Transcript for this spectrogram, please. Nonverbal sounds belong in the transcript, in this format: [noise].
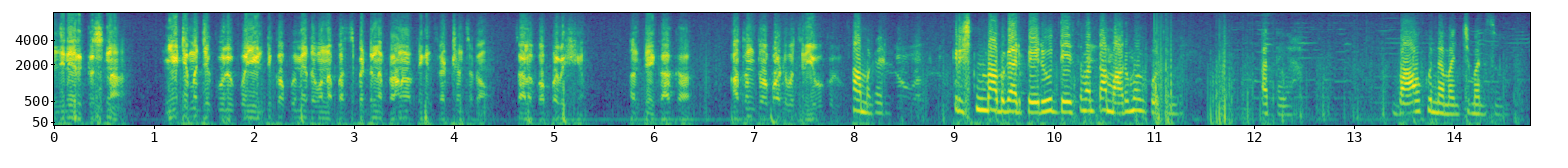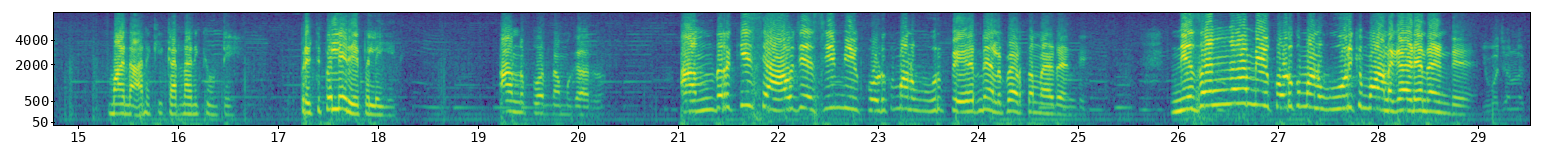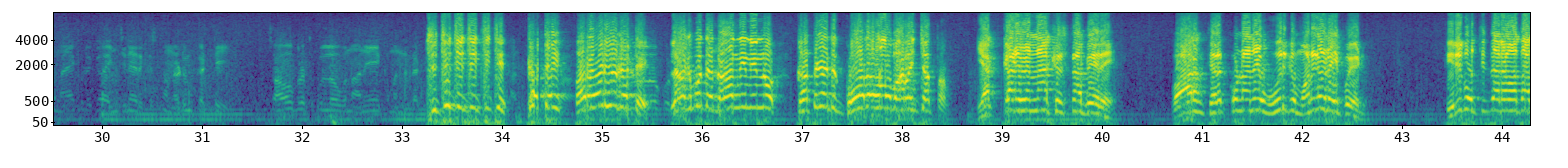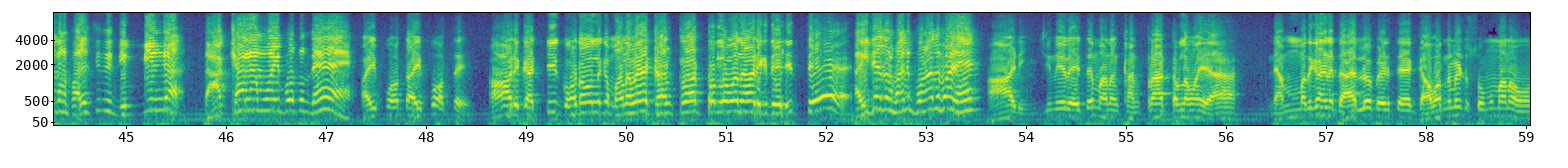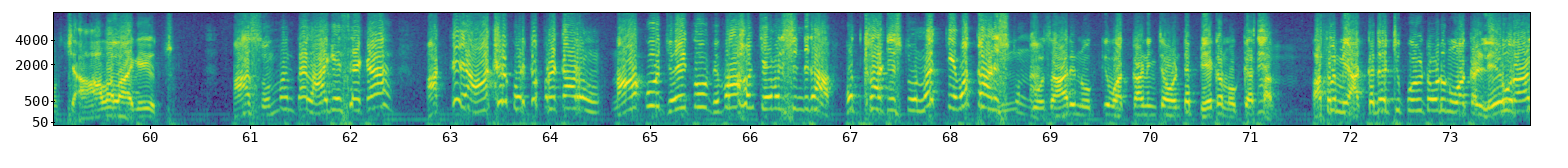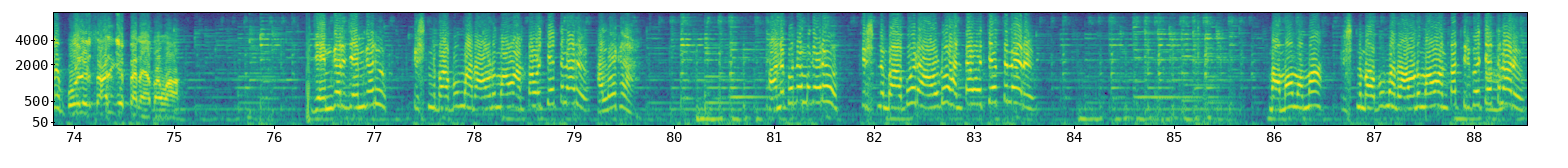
Engineer Krishna నీటి మధ్య కూలిపోయి ఇంటి కప్పు మీద ఉన్న పసిబిడ్డల ప్రాణాలు తెగించి రక్షించడం చాలా గొప్ప విషయం. అంతేకాక అతనితో పాటు వచ్చిన యువకులు అమ్మగారు కృష్ణబాబు గారి పేరు దేశమంతా మారుమోగిపోతుంది అత్తయ్య బావుకున్న మంచి మనసు మా నాన్నకి కర్ణానికి ఉంటే ప్రతిపల్లే రేపల్లయ్యేది. అన్నపూర్ణమ్మ గారు అందరికీ సేవ చేసి మీ కొడుకు మన ఊరు పేరు నిలబెడుతున్నాడండి. నిజంగా మీ కొడుకు మన ఊరికి మొనగాడేనండి యువజనులకు నాయకుడిగా ఇంజనీర్ కృష్ణ నడుం కట్టి చావు బ్రతుకుల్లో ఉన్న అనేక మంది చిచ్చి చిచ్చి చిచ్చి కట్టే అరవడిగా కట్టే లేకపోతే దాన్ని నిన్ను కట్టగట్టి గోదావరిలో భారించేస్తాను ఎక్కడ విన్నా కృష్ణ పేరే. వారం తిరగకుండానే ఊరికి మునగాడైపోయాడు. తిరిగి వచ్చిన తర్వాత అతని పరిస్థితి దివ్యంగా దాక్షారామం అయిపోతుందే. అయిపోతే అయిపోతే. ఆడి కట్టి గొడవలకి మనమే కాంట్రాక్టర్లం అని ఆడికి తెలిస్తే. అయితే అతని పని పునాది పాడే. ఆడి ఇంజనీర్ అయితే మనం కాంట్రాక్టర్లమయ్యా నెమ్మదిగా ఆయన దారిలో పెడితే గవర్నమెంట్ సొమ్ము మనం చాలా లాగేయొచ్చు. ఆ సొమ్మంతా లాగేశాక అక్కయ్య ఆఖరి కోరిక ప్రకారం నాకు జైకు వివాహం చేయవలసిందిగా ఉద్ఘాటిస్తూ నొక్కి ఒక్కాణిస్తున్నా ఇంకోసారి నొక్కి వక్కాణించావంటే పీక నొక్కేస్తాను. అసలు మీ అక్క చచ్చిపోయేటోడు నువ్వు అక్కడ లేవురా అని బోలెడు సార్లు చెప్పాను ఎదవా జైన్ గారు జైన్ గారు కృష్ణబాబు మా రావుడు మావ అంతా వచ్చేస్తున్నారు. అలాగా? అనుపదమ్మ గారు కృష్ణబాబు రావుడు అంతా వచ్చేస్తున్నారు. మామ మామ కృష్ణబాబు మా రావుడు మావ అంతా తిరిగి వచ్చేస్తున్నారు.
